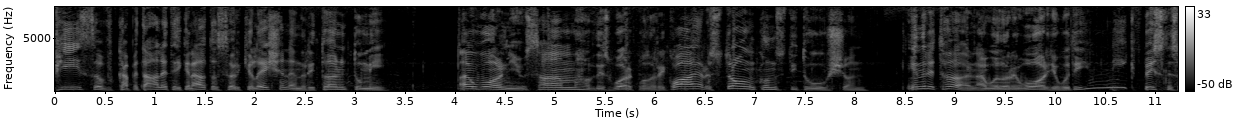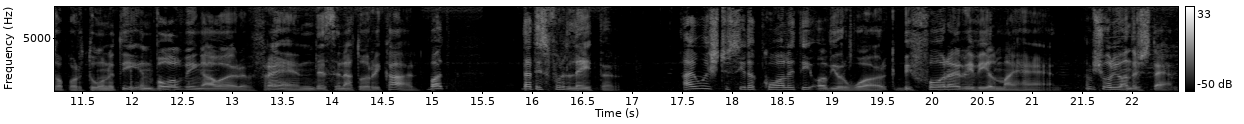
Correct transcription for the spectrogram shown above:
piece of capitale taken out of circulation and returned to me. I warn you, some of this work will require a strong constitution. In return, I will reward you with a unique business opportunity involving our friend, Senator Ricard. But that is for later. I wish to see the quality of your work before I reveal my hand. I'm sure you understand.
